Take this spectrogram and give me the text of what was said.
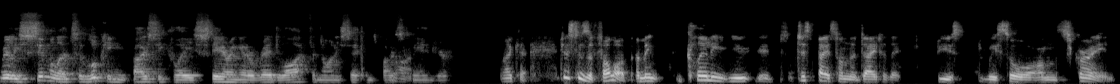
really similar to looking basically staring at a red light for 90 seconds, basically, right. Andrew. Okay. Just as a follow up, I mean, clearly, you just based on the data that you, we saw on the screen,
